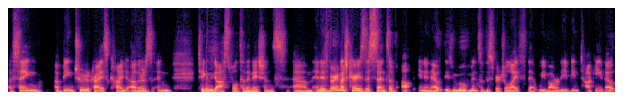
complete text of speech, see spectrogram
of saying, of being true to Christ, kind to others, and taking the gospel to the nations. Um, and it very much carries this sense of up in and out, these movements of the spiritual life that we've already been talking about.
